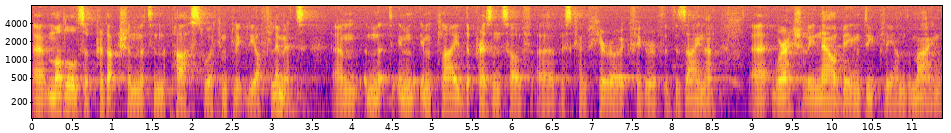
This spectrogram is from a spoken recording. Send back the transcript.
uh, models of production that in the past were completely off limits um, and that Im implied the presence of uh, this kind of heroic figure of the designer uh, were actually now being deeply undermined.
